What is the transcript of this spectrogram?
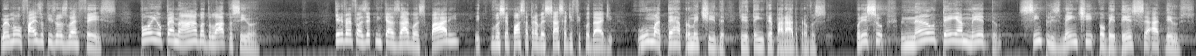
Meu irmão, faz o que Josué fez. Põe o pé na água do lado do Senhor. Ele vai fazer com que as águas parem e que você possa atravessar essa dificuldade à terra prometida que Ele tem preparado para você. Por isso, não tenha medo, simplesmente obedeça a Deus,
